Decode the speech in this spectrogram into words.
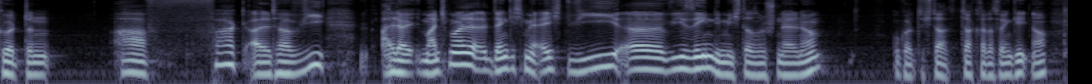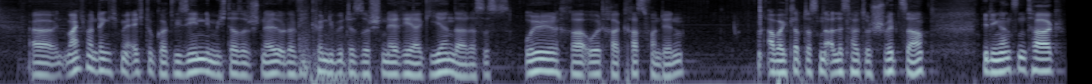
gut, dann... Ah, fuck, Alter, wie... Alter, manchmal denke ich mir echt, wie, äh, wie sehen die mich da so schnell, ne? Oh Gott, ich dachte, dachte gerade, das wäre ein Gegner. Äh, manchmal denke ich mir echt, oh Gott, wie sehen die mich da so schnell oder wie können die bitte so schnell reagieren da? Das ist ultra, ultra krass von denen. Aber ich glaube, das sind alles halt so Schwitzer, die den ganzen Tag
